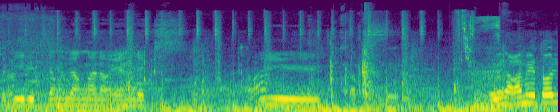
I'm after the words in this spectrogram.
Sa gilid lang ng ano, NLEX. Di... Uwi na kami, tol.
